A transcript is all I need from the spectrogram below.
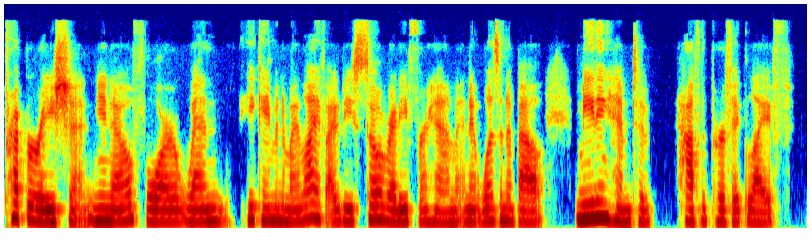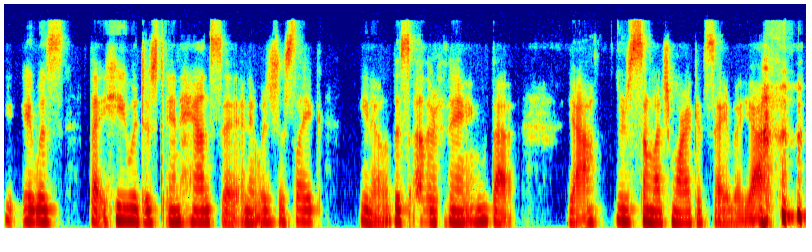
preparation, you know, for when he came into my life, I'd be so ready for him. And it wasn't about meeting him to have the perfect life. It was that he would just enhance it. And it was just like, you know, this other thing that, yeah, there's so much more I could say, but yeah.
